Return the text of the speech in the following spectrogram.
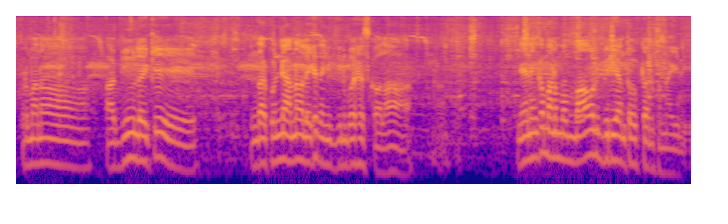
ఇప్పుడు మనం ఆ బియ్యంలోకి ఇందాక ఉండి అన్నంలోకి దానికి దీన్ని పోసేసుకోవాలా? నేను ఇంకా మనం మామూలు బిర్యానీ తోపుట అనుకున్నా ఇది.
